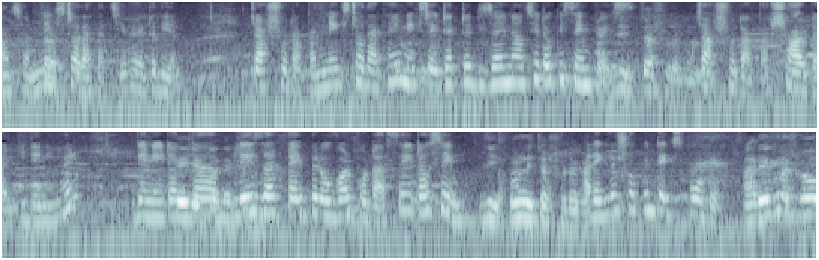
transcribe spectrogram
আচ্ছা নেক্সটটা দেখাচ্ছি। ভাই এটা দিয়ে চারশো টাকা। নেক্সটটা দেখাই। নেক্সট এটা একটা ডিজাইন আছে এটাও কি সেম প্রাইস চারশো টাকা। শার্ট আর কি ডেনিমের দেন এটা একটা ব্লেজার টাইপের ওভারকোট আছে এটাও সেম জি অনলি চারশো টাকা। আর এগুলো সব কিন্তু এক্সপোর্টেড আর এগুলো সব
